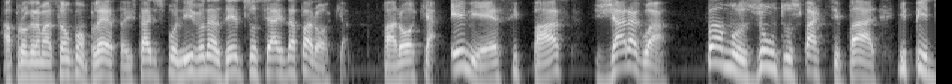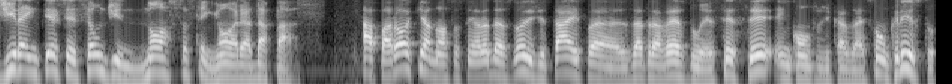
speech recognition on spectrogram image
A programação completa está disponível nas redes sociais da paróquia. Paróquia NS Paz Jaraguá. Vamos juntos participar e pedir a intercessão de Nossa Senhora da Paz. A paróquia Nossa Senhora das Dores de Taipas, através do ECC, Encontro de Casais com Cristo,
